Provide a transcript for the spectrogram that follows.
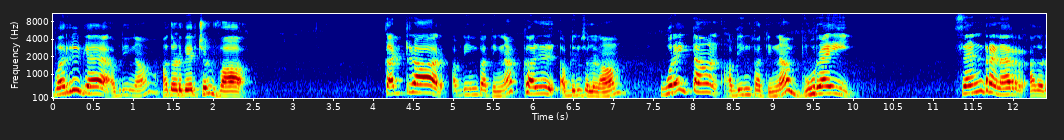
வருக அப்படின்னா அதோட வேர்ச்சொல் சொல் வா. கற்றார் அப்படின்னு பார்த்தீங்கன்னா கல் அப்படின்னு சொல்லலாம். உரைத்தான் அப்படின்னு பார்த்தீங்கன்னா உரை. சென்றனர் அதோட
